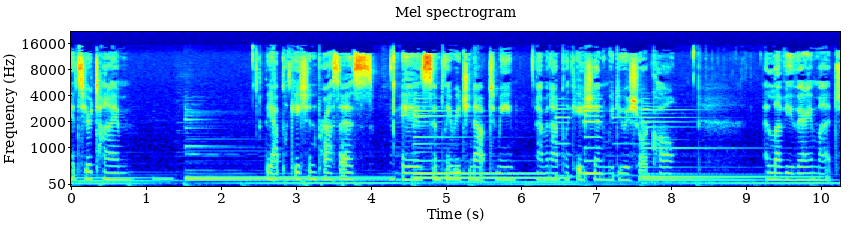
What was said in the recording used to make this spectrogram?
It's your time. The application process is simply reaching out to me. I have an application, we do a short call. I love you very much.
